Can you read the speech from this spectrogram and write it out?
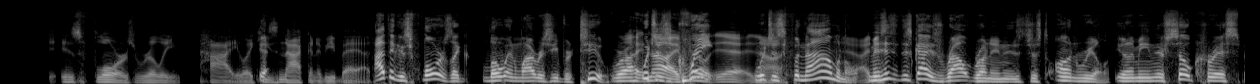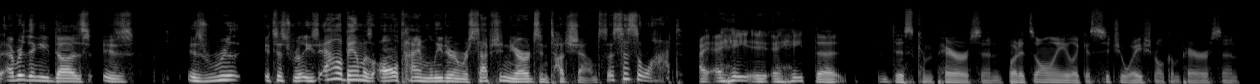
his floor is really high. Like Yeah. he's not going to be bad. I think his floor is like low end wide receiver too. right, which no, is I feel- great, yeah, which no, is phenomenal. Yeah, I I, mean, just- his, this guy's route running is just unreal. You know what I mean? They're so crisp. Everything he does is is really. It's just really. He's Alabama's all time leader in reception yards and touchdowns. That says a lot. I, I hate I I hate the this comparison, but it's only like a situational comparison.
